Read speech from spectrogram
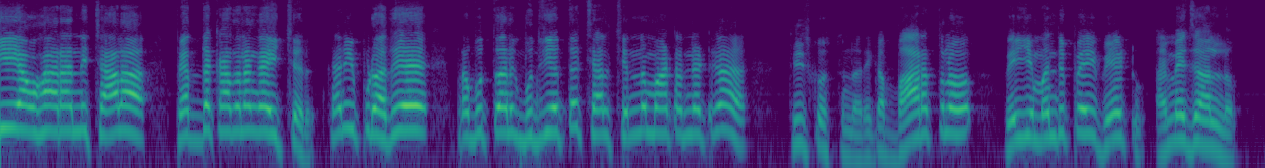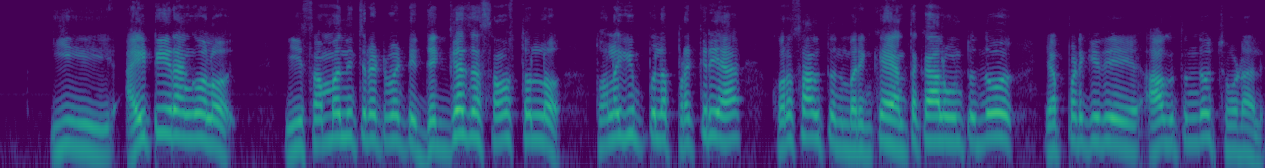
ఈ వ్యవహారాన్ని చాలా పెద్ద కథనంగా ఇచ్చారు. కానీ ఇప్పుడు అదే ప్రభుత్వానికి బుద్ధి చెప్తే చాలా చిన్న మాట అన్నట్టుగా తీసుకొస్తున్నారు. ఇక భారత్లో వెయ్యి మందిపై వేటు అమెజాన్లో. ఈ ఐటీ రంగంలో ఈ సంబంధించినటువంటి దిగ్గజ సంస్థల్లో తొలగింపుల ప్రక్రియ కొనసాగుతుంది. మరి ఇంకా ఎంతకాలం ఉంటుందో ఎప్పటికి ఇది ఆగుతుందో చూడాలి.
